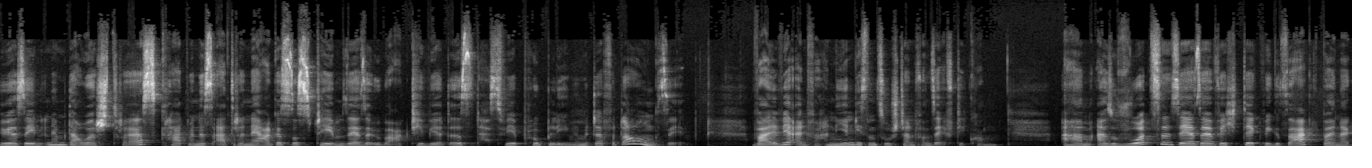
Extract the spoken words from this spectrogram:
wie wir sehen in einem Dauerstress, gerade wenn das adrenerge System sehr, sehr überaktiviert ist, dass wir Probleme mit der Verdauung sehen weil wir einfach nie in diesen Zustand von Safety kommen. Ähm, also Wurzel sehr, sehr wichtig. Wie gesagt, bei einer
